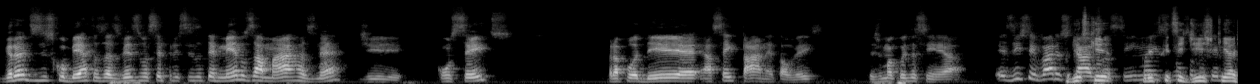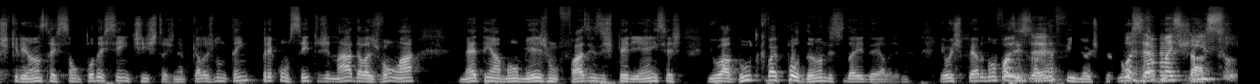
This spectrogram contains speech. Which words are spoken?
grandes descobertas às vezes você precisa ter menos amarras, né, de conceitos para poder aceitar, né, talvez. Seja uma coisa assim, é, Existem vários casos que, assim, mas. Por isso que se diz que as crianças são todas cientistas, né? Porque elas não têm preconceito de nada, elas vão lá, metem a mão mesmo, fazem as experiências, e o adulto que vai podando isso daí delas, né? Eu espero não fazer pois isso é. com a minha filha. Eu espero não pois é, mas chato. isso.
